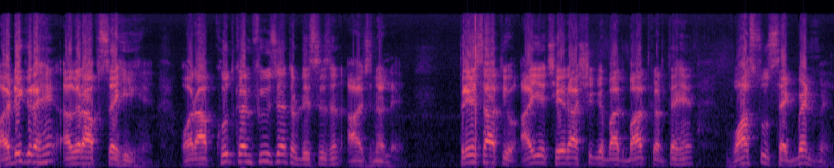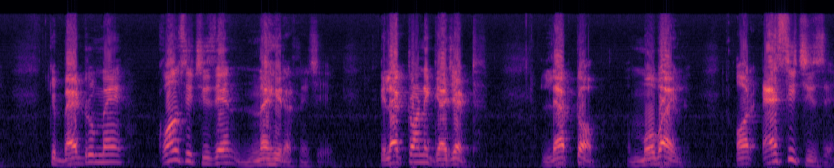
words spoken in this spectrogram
अडिग रहें अगर आप सही हैं और आप खुद कंफ्यूज हैं तो डिसीज़न आज न लें। प्रिय साथियों, आइए छह राशि के बाद बात करते हैं वास्तु सेगमेंट में कि बेडरूम में कौन सी चीज़ें नहीं रखनी चाहिए। इलेक्ट्रॉनिक गैजेट लैपटॉप मोबाइल और ऐसी चीज़ें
